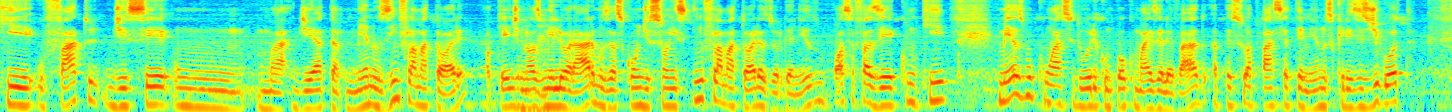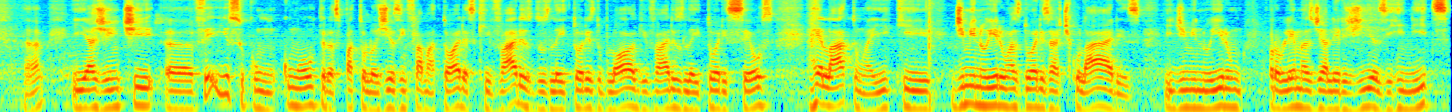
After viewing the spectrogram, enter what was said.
que o fato de ser um, uma dieta menos inflamatória, ok, de nós uhum. melhorarmos as condições inflamatórias do organismo, possa fazer com que, mesmo com ácido úrico um pouco mais elevado, a pessoa passe a ter menos crises de gota. Né? E a gente uh, vê isso com, com outras patologias inflamatórias que vários dos leitores do blog, vários leitores seus relatam aí que diminuíram as dores articulares e diminuíram problemas de alergias e rinites.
